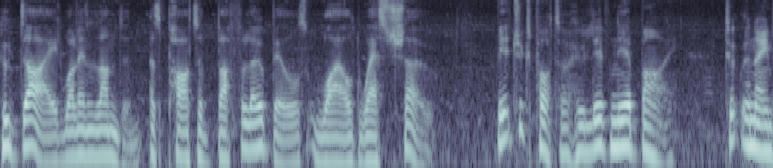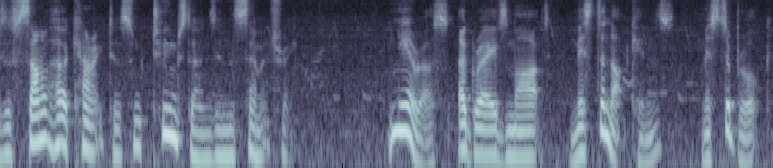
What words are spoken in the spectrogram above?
who died while in London as part of Buffalo Bill's Wild West show. Beatrix Potter, who lived nearby, took the names of some of her characters from tombstones in the cemetery. Near us are graves marked Mr. Nutkins, Mr. Brooke,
